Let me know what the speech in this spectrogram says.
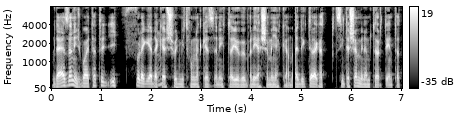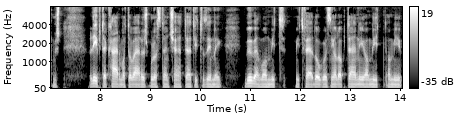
De ezzel nincs baj, tehát így, így főleg érdekes, hogy mit fognak kezdeni itt a jövőbeli eseményekkel, mert eddig tényleg hát szinte semmi nem történt, tehát most léptek hármat a városból, aztán csinált, tehát itt azért még bőven van mit, mit feldolgozni, adaptálni, amit, ami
